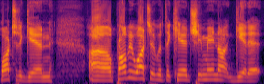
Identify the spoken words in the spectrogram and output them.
watch it again i'll probably watch it with the kid she may not get it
